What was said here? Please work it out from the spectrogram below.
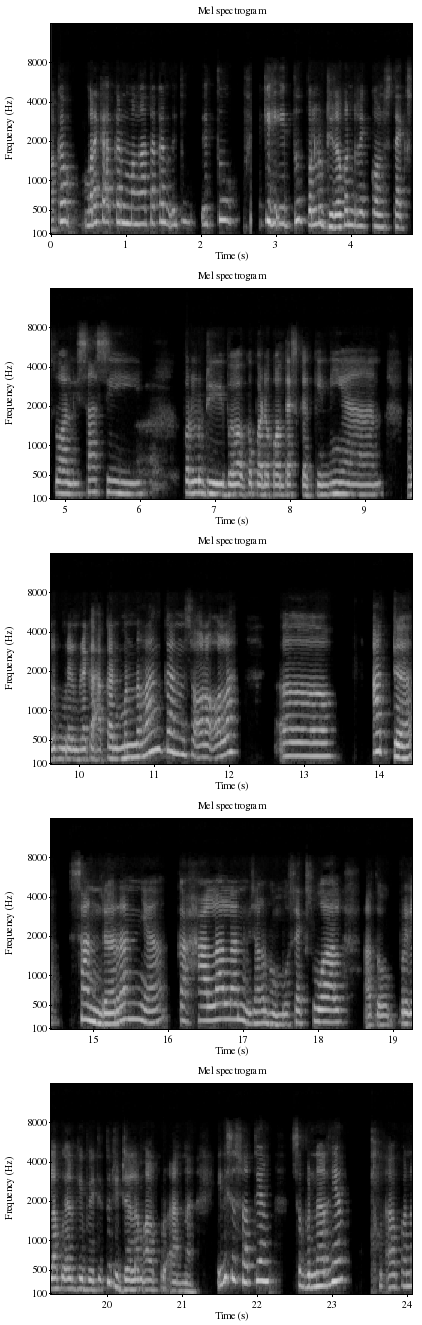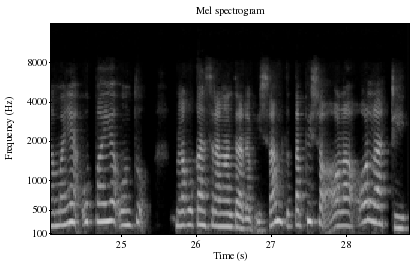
maka mereka akan mengatakan itu itu fikih itu perlu dilakukan rekontekstualisasi, perlu dibawa kepada konteks kekinian, lalu kemudian mereka akan menerangkan seolah-olah eh, ada sandarannya kehalalan misalkan homoseksual atau perilaku LGBT itu di dalam Al-Qur'an. Nah, ini sesuatu yang sebenarnya apa namanya upaya untuk melakukan serangan terhadap Islam tetapi seolah-olah di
